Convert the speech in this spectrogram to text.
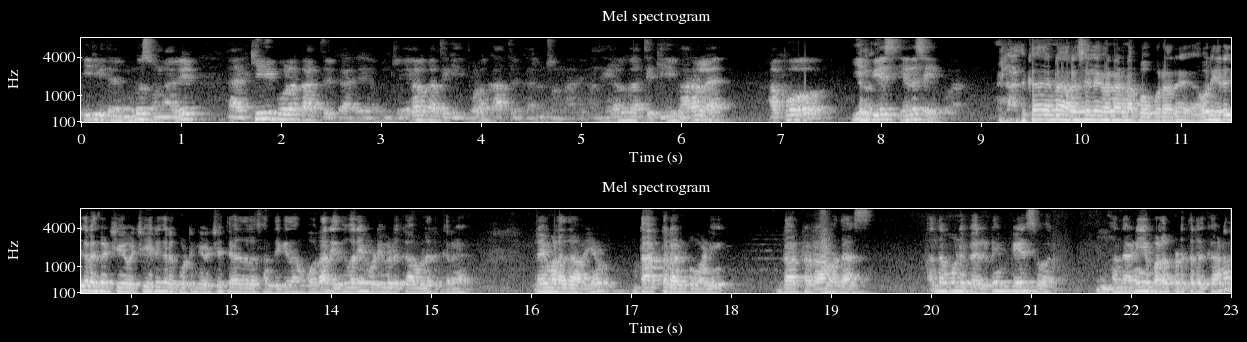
டிடிவி தினகரன் கூட சொன்னாரு கிளி போல காத்திருக்காரு அப்படின்னு இலவு காத்த கிளி போல காத்திருக்காருன்னு சொன்னாரு. அந்த இலவு காத்த கிளி வரல. அப்போ இபிஎஸ் என்ன செய்ய போறாரு? அதுக்காக என்ன அரசியலே வேணாம் என்ன போக போறாரு. அவர் இருக்கிற கட்சியை வச்சு இருக்கிற கூட்டணியை வச்சு தேர்தலை சந்திக்க தான் போறார். இதுவரை முடிவெடுக்காமல் இருக்கிற பிரேமலதாவையும் டாக்டர் அன்புமணி டாக்டர் ராமதாஸ் அந்த மூணு பேர்கிட்டையும் பேசுவார். அந்த அணியை பலப்படுத்துறதுக்கான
